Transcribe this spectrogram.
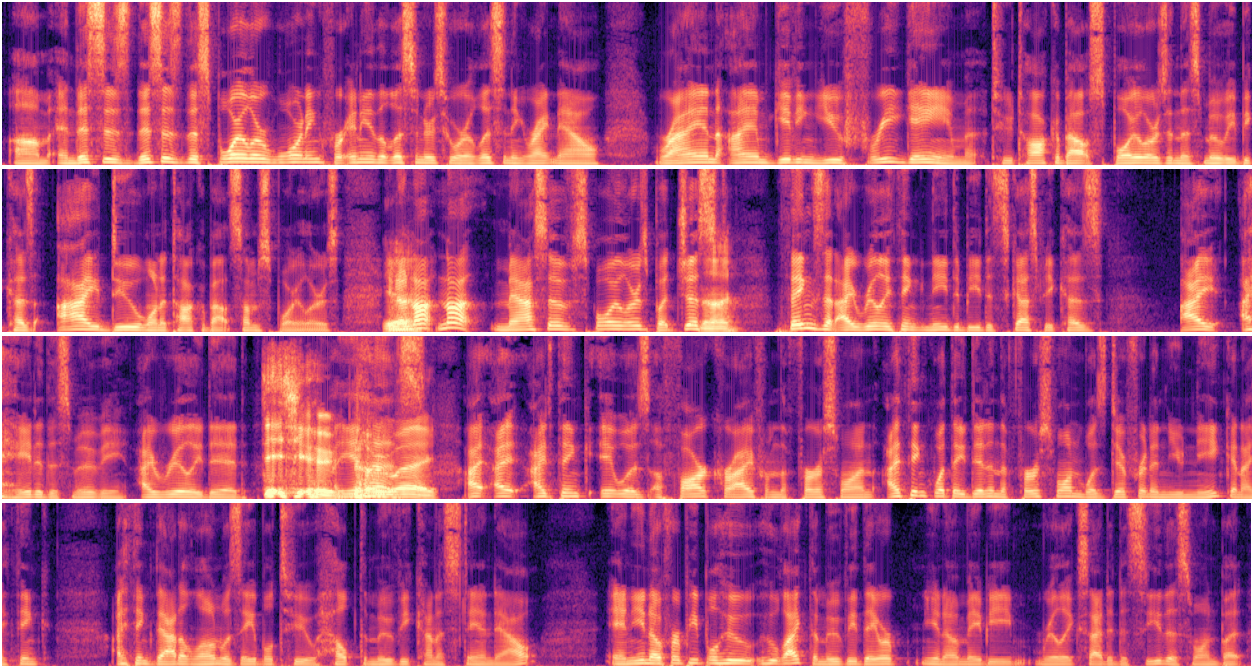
um, and this is this is the spoiler warning for any of the listeners who are listening right now. Ryan, I am giving you free game to talk about spoilers in this movie because I do want to talk about some spoilers. You know, Yeah. not not massive spoilers, but just No. things that I really think need to be discussed because I I hated this movie. I really did. Did you? Yes. No way. I, I, I think it was a far cry from the first one. I think what they did in the first one was different and unique, and I think I think that alone was able to help the movie kind of stand out. And you know, for people who who like the movie, they were you know maybe really excited to see this one. But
